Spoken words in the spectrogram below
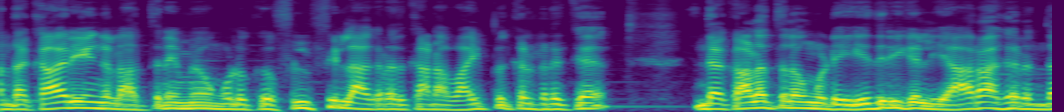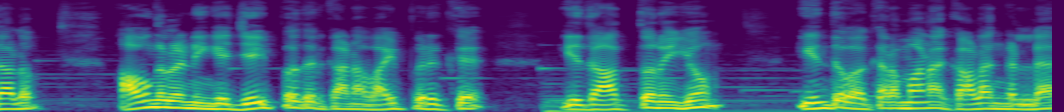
அந்த காரியங்கள் அத்தனையுமே உங்களுக்கு ஃபுல்ஃபில் ஆகிறதுக்கான வாய்ப்புகள் இருக்குது இந்த காலத்தில் உங்களுடைய எதிரிகள் யாராக இருந்தாலும் அவங்கள நீங்கள் ஜெயிப்பதற்கான வாய்ப்பு இருக்குது இது அத்தனையும் இந்த வக்கரமான காலங்களில்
